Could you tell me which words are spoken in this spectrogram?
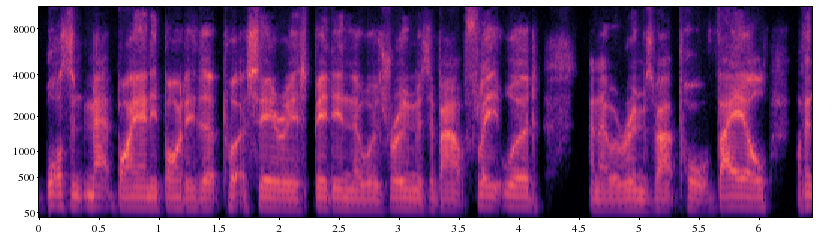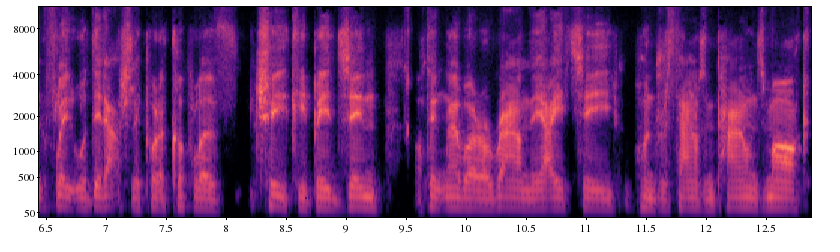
wasn't met by anybody that put a serious bid in. There was rumours about Fleetwood and there were rumours about Port Vale. I think Fleetwood did actually put a couple of cheeky bids in. I think they were around the 80, 100,000 pounds mark.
